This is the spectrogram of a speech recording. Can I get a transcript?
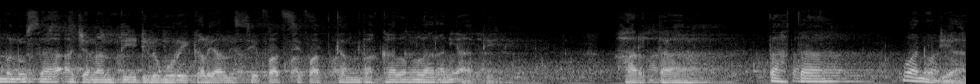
menusa aja nanti dilumuri kalian sifat-sifat kang bakal ngelarani ati Harta, tahta, wanodia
